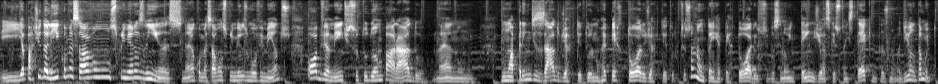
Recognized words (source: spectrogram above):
E a partir dali começavam as primeiras linhas, né? começavam os primeiros movimentos. Obviamente, isso tudo amparado né? num, num aprendizado de arquitetura, num repertório de arquitetura. Se você não tem repertório, se você não entende as questões técnicas, não adianta muito.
